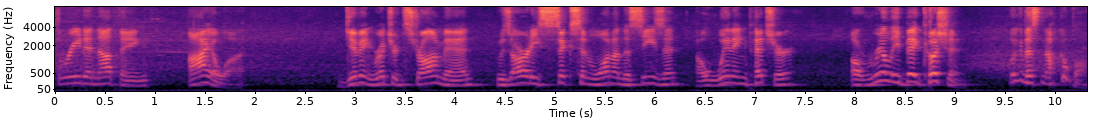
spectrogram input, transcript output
3 to nothing Iowa. Giving Richard Strongman, who's already 6 and 1 on the season, a winning pitcher, a really big cushion. Look at this knuckleball.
